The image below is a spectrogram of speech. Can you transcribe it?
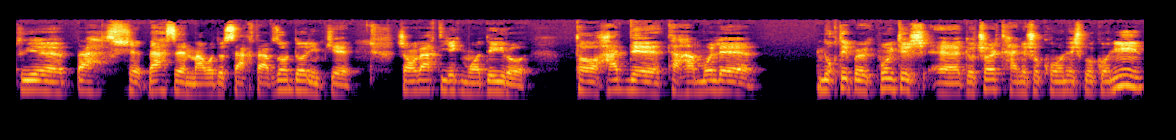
توی بحث بحث مواد و سخت افزار داریم که شما وقتی یک ماده ای رو تا حد تحمل نقطه برک پوینتش دوچار تنش و کنش بکنین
